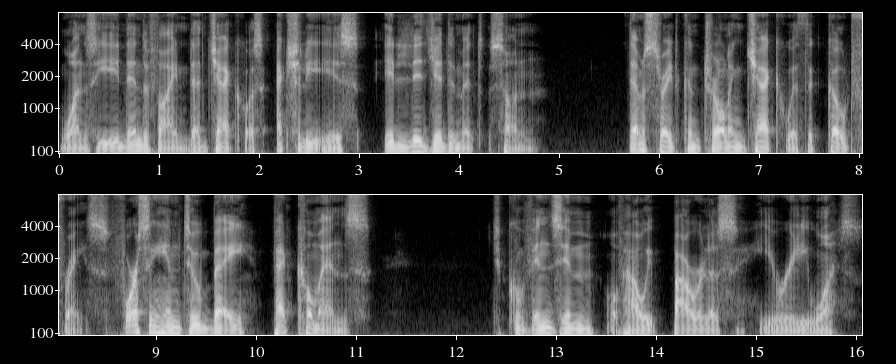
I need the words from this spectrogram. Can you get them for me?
once he identified that Jack was actually his illegitimate son, demonstrated controlling Jack with the code phrase, forcing him to obey pet commands to convince him of how powerless he really was.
